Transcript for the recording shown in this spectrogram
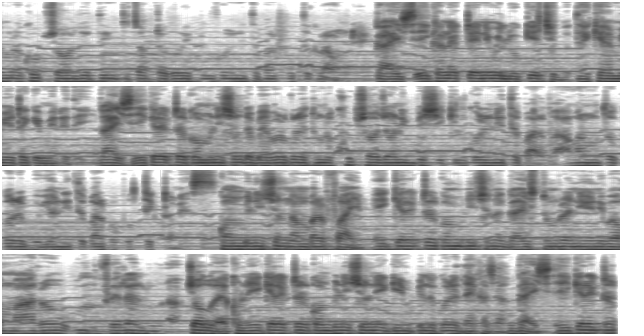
তোমরা খুব সহজে তিনটে চারটা করে কিল করে নিতে পারো প্রত্যেক রাউন্ডে গাইস এইখানে একটা এনিমি লুকিয়ে ছিল দেখে আমি এটাকে মেরে দেই। গাইস এই ক্যারেক্টার কম্বিনেশনটা ব্যবহার করে তোমরা খুব সহজে অনেক বেশি কিল করে নিতে পারবা। আমার মতো করে ভুইয়া নিতে পারবা প্রত্যেকটা ম্যাচ কম্বিনেশন নাম্বার ফাইভ এই ক্যারেক্টার কম্বিনেশনে গাইস তোমরা নিয়ে নিবা মারো, উলফেরা, লুনা। চলো, এখন এই ক্যারেক্টার কম্বিনেশন নিয়ে গেম প্লে করে দেখা যাক। গাইস এই ক্যারেক্টার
